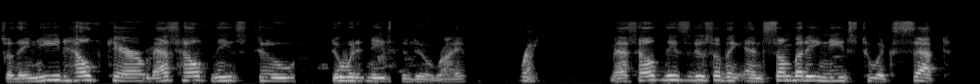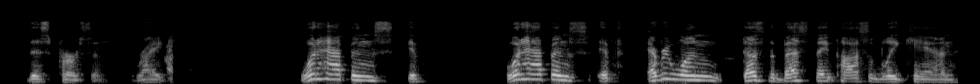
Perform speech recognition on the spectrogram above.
So they need health care. Mass Health needs to do what it needs to do, right? Right. Mass Health needs to do something, and somebody needs to accept this person, right? What happens if, what happens if everyone does the best they possibly can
